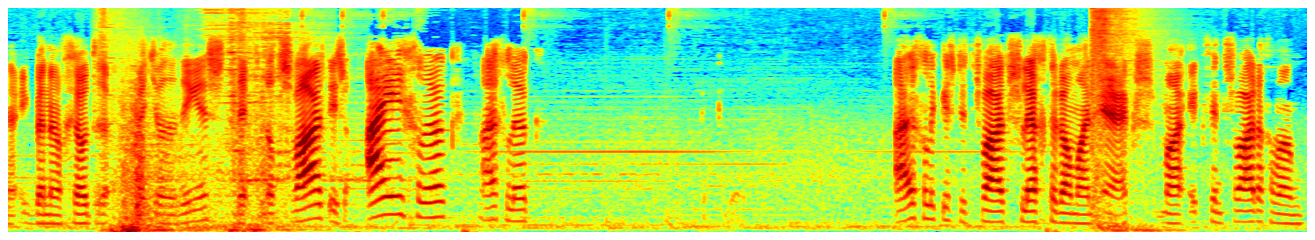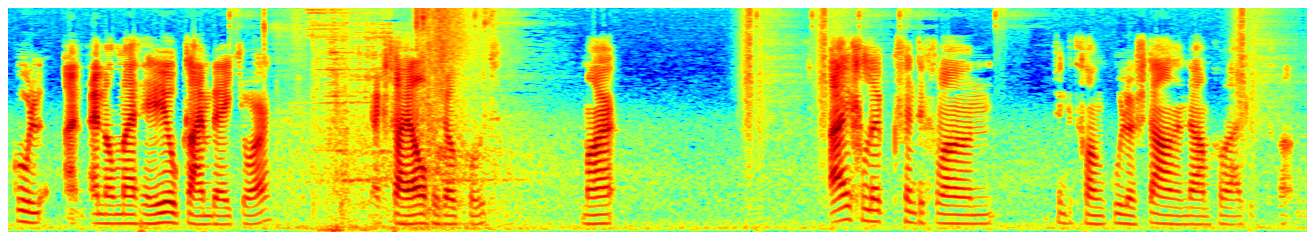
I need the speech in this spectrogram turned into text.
Ja, ik ben een grotere. Weet je wat het ding is? De- dat zwaard is eigenlijk. Eigenlijk. Eigenlijk is dit zwaard slechter dan mijn axe. Maar ik vind zwaarden gewoon cool. En, en dan met een heel klein beetje hoor. Extra helft is ook goed. Maar. Eigenlijk vind ik gewoon. Vind ik het gewoon cooler staan en daarom gebruik ik het gewoon.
